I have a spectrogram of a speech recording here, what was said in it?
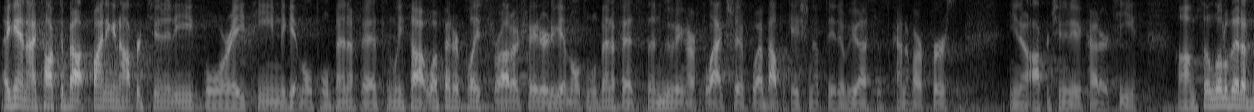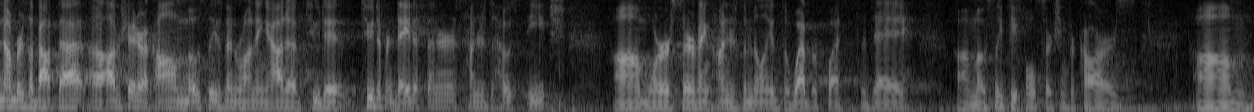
again, I talked about finding an opportunity for a team to get multiple benefits, and we thought what better place for AutoTrader to get multiple benefits than moving our flagship web application up to AWS as kind of our first you know, opportunity to cut our teeth. Um, so a little bit of numbers about that. Uh, AutoTrader.com mostly has been running out of two, da- two different data centers, hundreds of hosts each. Um, we're serving hundreds of millions of web requests a day, uh, mostly people searching for cars. Um,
